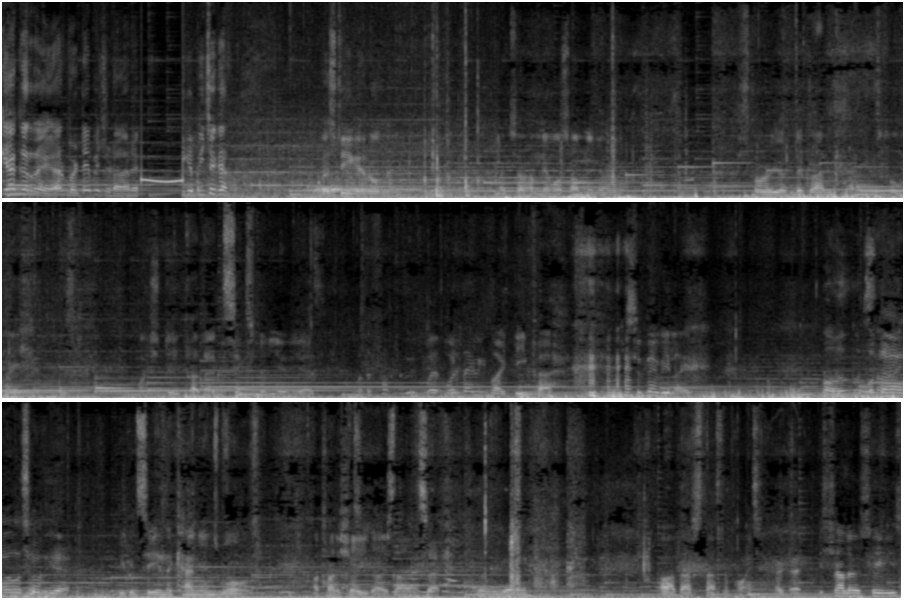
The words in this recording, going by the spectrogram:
क्या कर रहे हैं यार बट्टे पे चढ़ा रहे हैं ठीक है पीछे कर बस ठीक है रोक ले अच्छा हमने वो सामने जाना Story of the Grand Canyon's formation is much deeper than six million years. What the fuck? Is it? What, what do they mean by deeper? Shouldn't they be like what the hell? What's up? Yeah. You can see in the canyon's walls. I'll try to show you guys that in a sec. Where are we going? Oh, that's that's the point. Okay. The shallow seas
